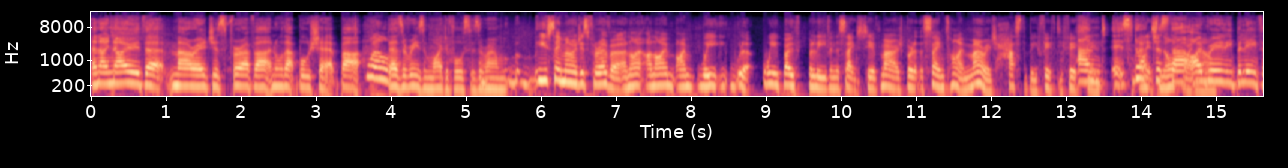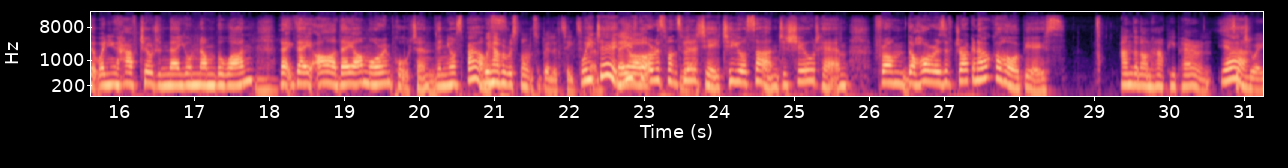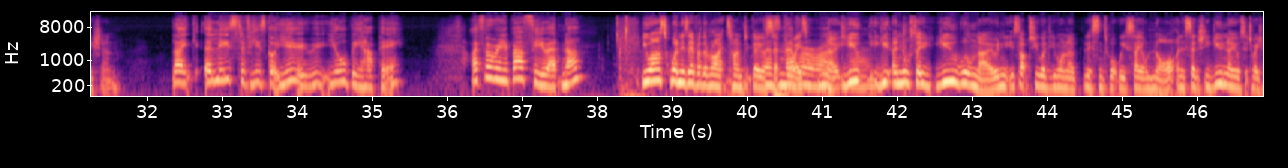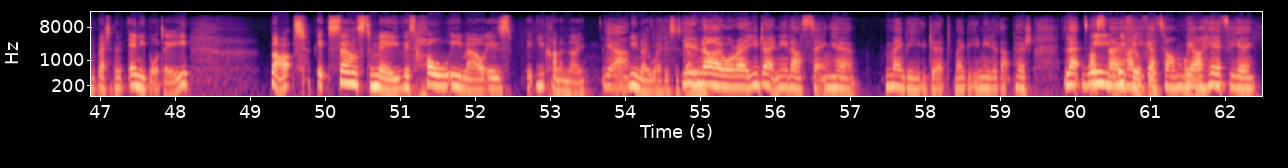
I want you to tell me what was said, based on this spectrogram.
And I know that marriage is forever and all that bullshit, but Well- there's a reason why divorce is around. you say marriage is forever, and I and I'm I'm we look we both believe in the sanctity of marriage, but at the same time, marriage has to be 50-50. And it's not And just not that. right I really believe that when you have children, they're your number one. Mm. Like they are. They are more important than your spouse. we have a responsibility to We them. do. They You've are- got a responsibility to your son to shield him from the horrors of drug and alcohol abuse. And an unhappy parent Yeah. situation. Like, at least if he's got you, you'll be happy. I feel really bad for you, Edna. You ask when is ever the right time to go your There's separate ways. right no, you time. you and also you will know, and it's up to you whether you want to listen to what we say or not. And essentially, you know your situation better than anybody. But it sounds to me this whole email is you kind of know. Yeah. You know where this is going. You know already. You don't need us sitting here. Maybe you did. Maybe you needed that push. Let We- us know how you get on. We Yeah. are here for you.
